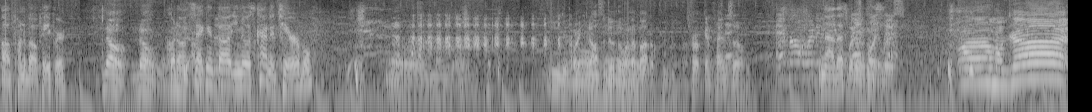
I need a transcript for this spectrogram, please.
a pun about paper, no, no. but I'm- on second thought, you know, it's kind of terrible. Or you could also do the one about a broken pencil. hey, bro, where Nah, that's what the it bad was. shit Pointless. Oh my god.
